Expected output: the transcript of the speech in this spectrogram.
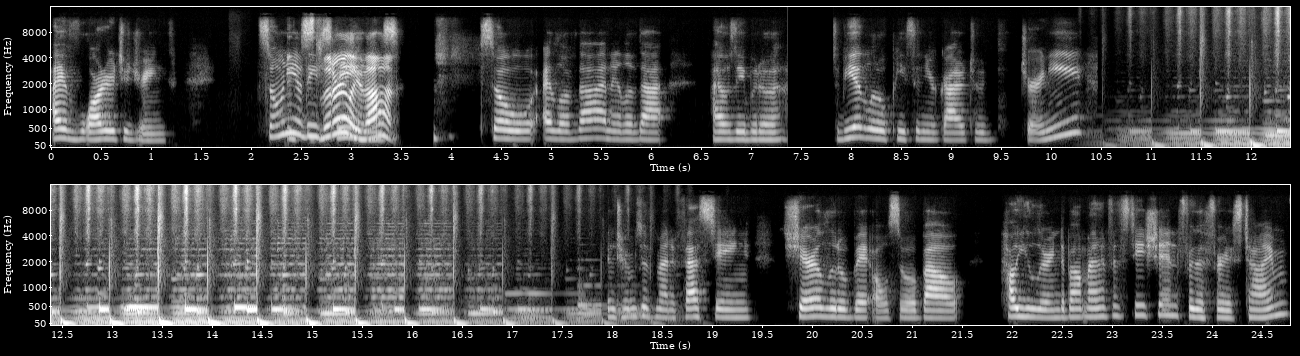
I have water to drink so many it's of these literally things. that so i love that and i love that i was able to to be a little piece in your gratitude journey in terms of manifesting share a little bit also about how you learned about manifestation for the first time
